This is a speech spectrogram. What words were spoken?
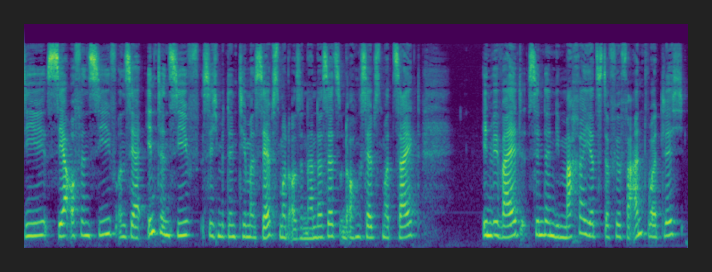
die sehr offensiv und sehr intensiv sich mit dem Thema Selbstmord auseinandersetzt und auch einen Selbstmord zeigt. Inwieweit sind denn die Macher jetzt dafür verantwortlich,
